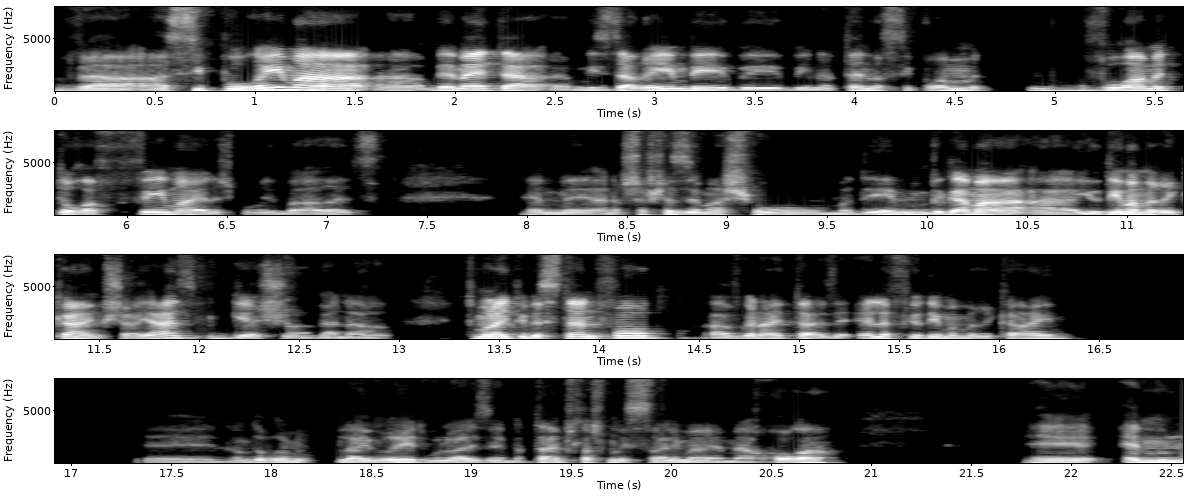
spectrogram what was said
והסיפורים באמת המזעריים בהינתן לסיפורים גבורה מטורפים האלה שקורים בארץ, הם, אני חושב שזה משהו מדהים, וגם היהודים האמריקאים, שהיה איזה גשר בין ה... אתמול הייתי בסטנפורד, ההפגנה הייתה איזה אלף יהודים אמריקאים, אה, לא מדברים לעברית, ואולי איזה 200-300 ישראלים מאחורה, אה, הם,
